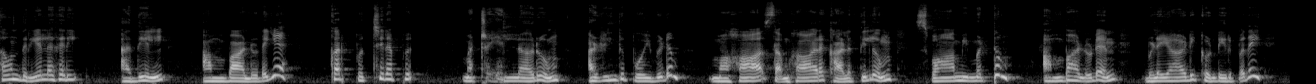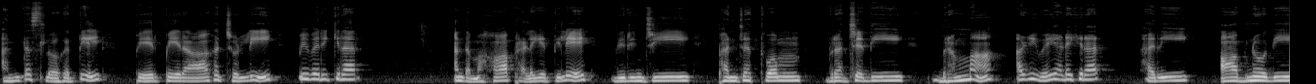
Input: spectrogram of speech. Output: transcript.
சௌந்தரிய லகரி. அதில் அம்பாளுடைய கற்புச் சிறப்பு. மற்ற எல்லாரும் அழிந்து போய்விடும் மகா சம்ஹார காலத்திலும் சுவாமி மட்டும் அம்பாளுடன் விளையாடி கொண்டிருப்பதை அந்த ஸ்லோகத்தில் பேர் பேராகச் சொல்லி விவரிக்கிறார். அந்த மகா பிரளயத்திலே விரிஞ்சி பஞ்சத்வம் விரஜதி பிரம்மா அழிவை அடைகிறார். ஹரி ஆப்னோதி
